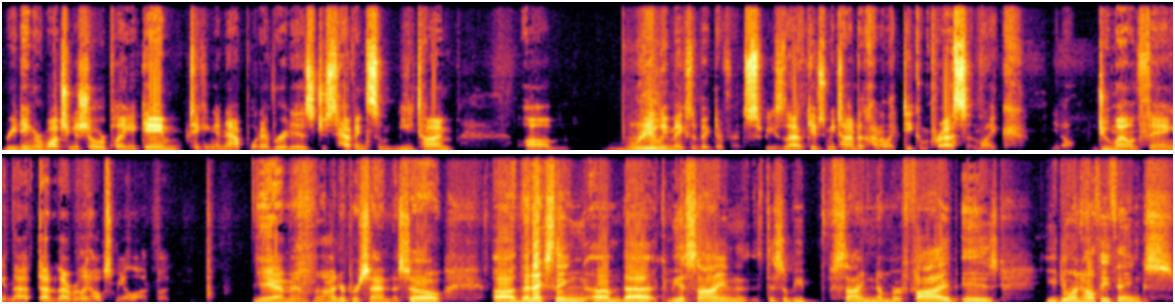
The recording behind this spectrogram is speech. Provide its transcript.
reading or watching a show or playing a game, taking a nap, whatever it is, just having some me time. Um, really makes a big difference because that gives me time to kind of like decompress and like you know do my own thing and that that that really helps me a lot but yeah man 100% so uh, the next thing um, that can be a sign this will be sign number five is you do unhealthy things.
